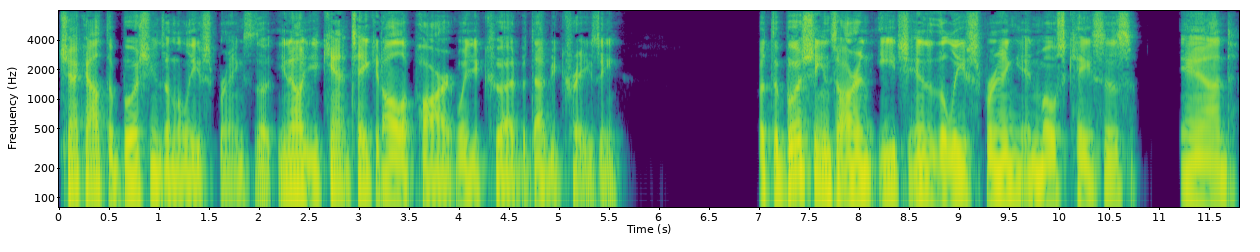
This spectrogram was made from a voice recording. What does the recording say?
Check out the bushings on the leaf springs. The, you know, you can't take it all apart. Well, you could, but that'd be crazy. But the bushings are in each end of the leaf spring in most cases. And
